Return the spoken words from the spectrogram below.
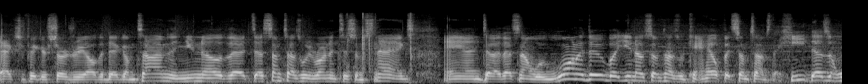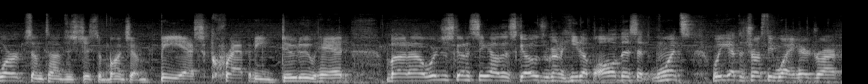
action figure surgery all the daggum time, then you know that uh, sometimes we run into some snags, and uh, that's not what we want to do, but you know, sometimes we can't help it. Sometimes the heat doesn't work. Sometimes it's just a bunch of BS crappity doo-doo head, but uh, we're just going to see how this goes. We're going to heat up all this at once. We got the trusty white hair dryer.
